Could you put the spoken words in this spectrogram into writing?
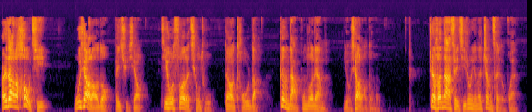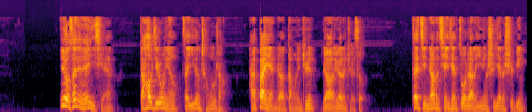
而到了后期，无效劳动被取消，几乎所有的囚徒都要投入到更大工作量的有效劳动中。这和纳粹集中营的政策有关。一九三九年以前，达豪集中营在一定程度上还扮演着党卫军疗养院的角色，在紧张的前线作战了一定时间的士兵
